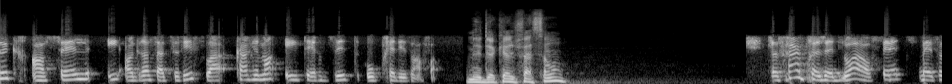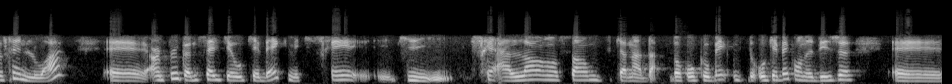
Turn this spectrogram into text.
sucre, en sel et en gras saturé soit carrément interdite auprès des enfants. Mais de quelle façon? Ce serait un projet de loi, en fait. Ben, ce serait une loi, euh, un peu comme celle qu'il y a au Québec, mais qui serait qui serait à l'ensemble du Canada. Donc au Québec, au Québec, on a déjà euh,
